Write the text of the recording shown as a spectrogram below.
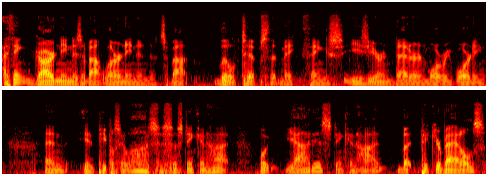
I think gardening is about learning, and it's about little tips that make things easier and better and more rewarding. And and people say, "Well, it's just so stinking hot." Well, yeah, it is stinking hot, but pick your battles.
